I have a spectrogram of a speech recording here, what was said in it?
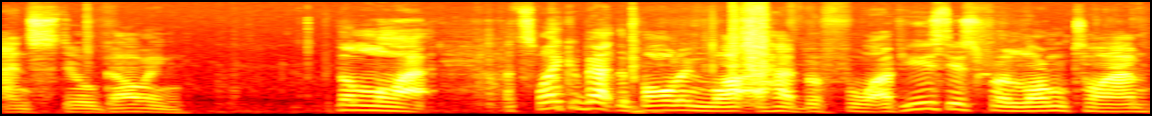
and still going? The light. I spoke about the Boling light I had before. I've used this for a long time.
